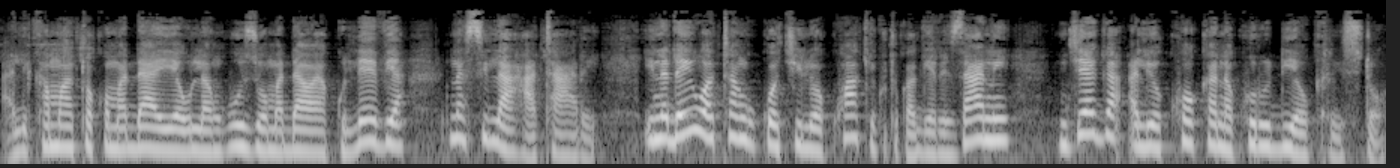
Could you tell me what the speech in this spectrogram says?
Alikamatwa kwa madai ya ulanguzi wa madawa ya kulevya na silaha hatari. Inadaiwa tangu kuachiliwa kwake kutoka gerezani, Njega aliokoka na kurudia Ukristo.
